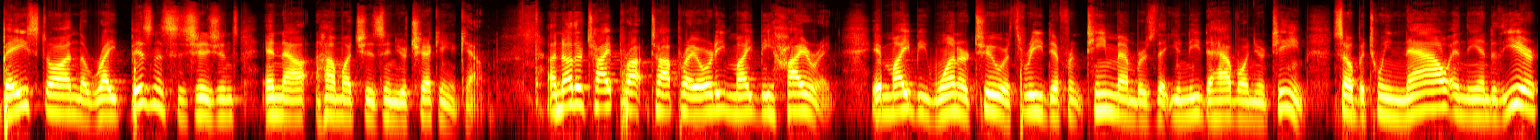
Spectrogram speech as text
based on the right business decisions and now how much is in your checking account. Another type pro- top priority might be hiring. It might be one or two or three different team members that you need to have on your team. So between now and the end of the year,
